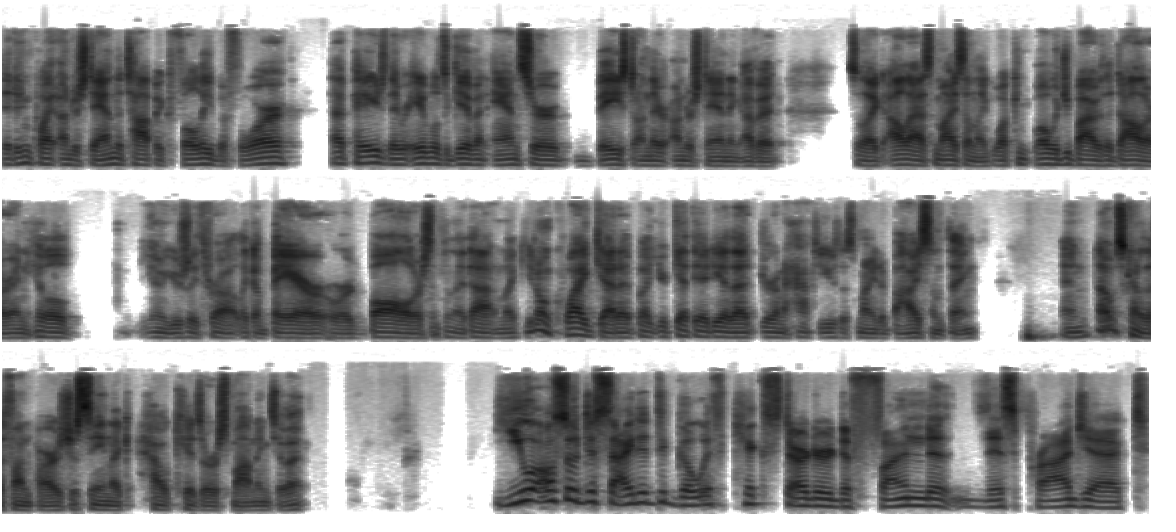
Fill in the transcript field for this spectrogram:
they didn't quite understand the topic fully before that page, they were able to give an answer based on their understanding of it. So like I'll ask my son, like, what can, what would you buy with a dollar? And he'll, you know, usually throw out like a bear or a ball or something like that. I'm like, you don't quite get it, but you get the idea that you're going to have to use this money to buy something. And that was kind of the fun part is just seeing like how kids are responding to it. You also decided to go with Kickstarter to fund this project.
